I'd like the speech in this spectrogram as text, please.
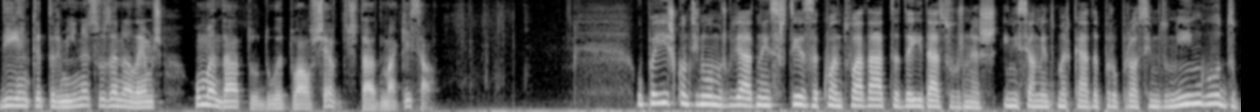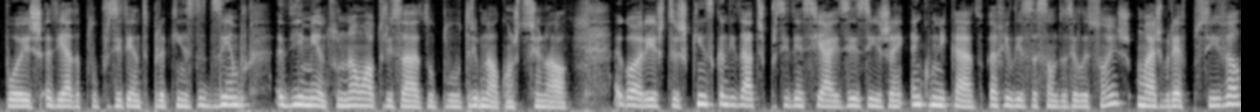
dia em que termina Susana Lemos o mandato do atual chefe de Estado Macky Sall. O país continua mergulhado na incerteza quanto à data da ida às urnas, inicialmente marcada para o próximo domingo, depois adiada pelo Presidente para 15 de dezembro, adiamento não autorizado pelo Tribunal Constitucional. Agora, estes 15 candidatos presidenciais exigem, em comunicado, a realização das eleições o mais breve possível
